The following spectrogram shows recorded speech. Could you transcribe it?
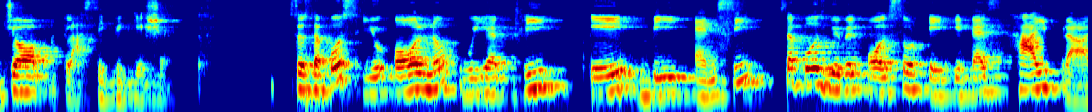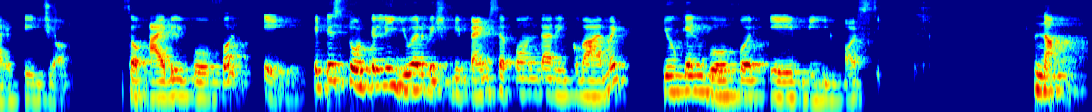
job classification. So suppose you all know we have three A, B, and C. Suppose we will also take it as high priority job. So I will go for A. It is totally your wish, depends upon the requirement. You can go for A, B, or C. Now,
